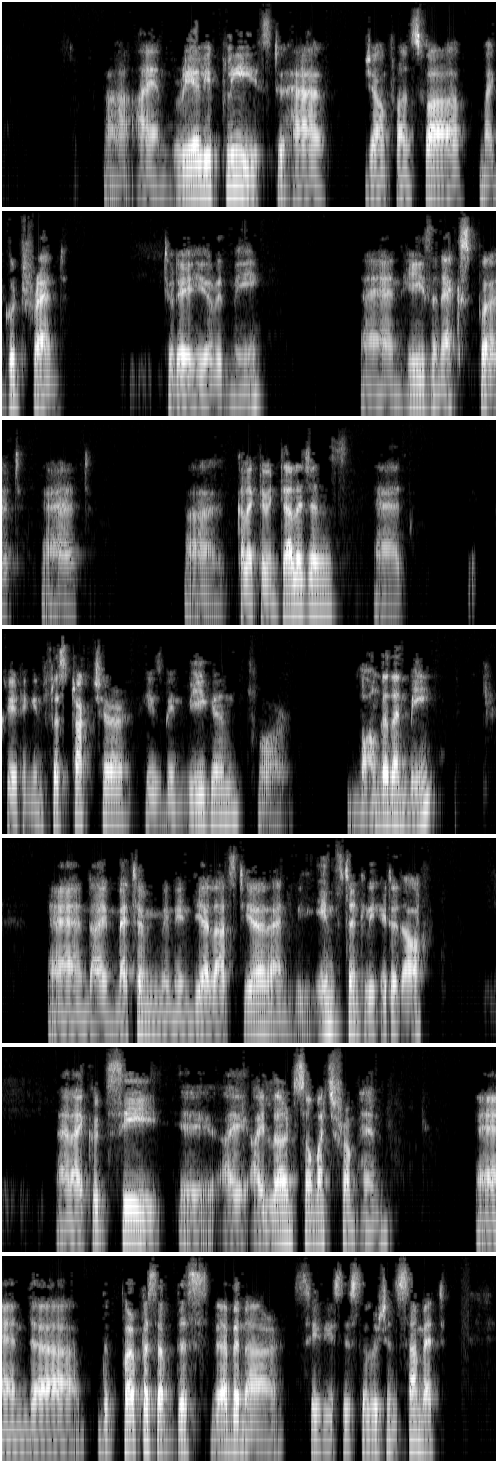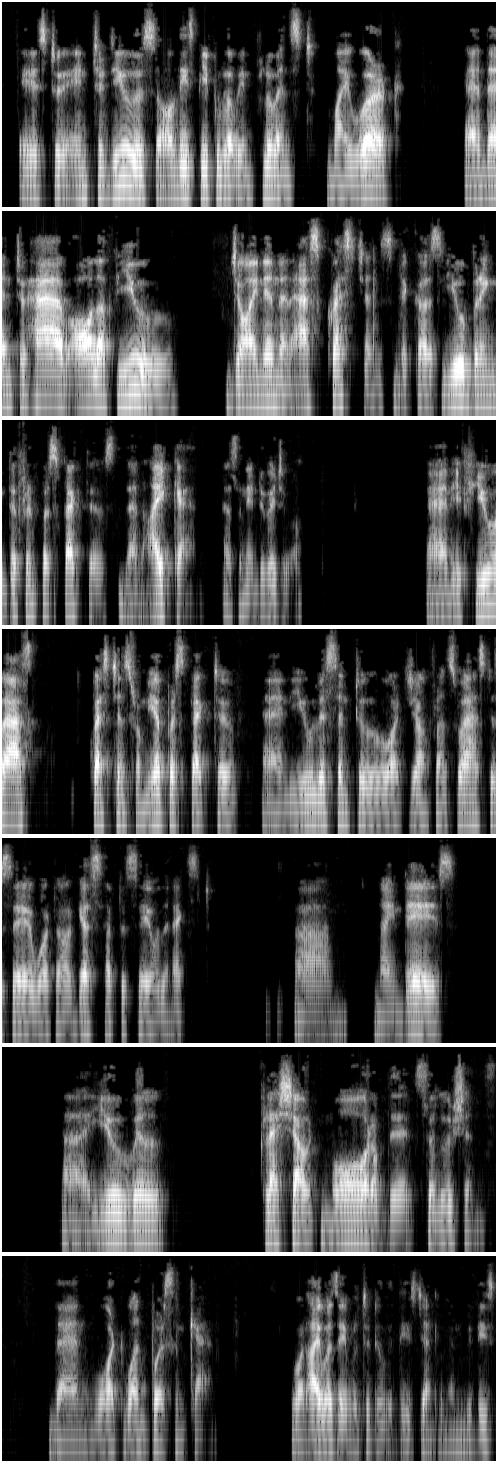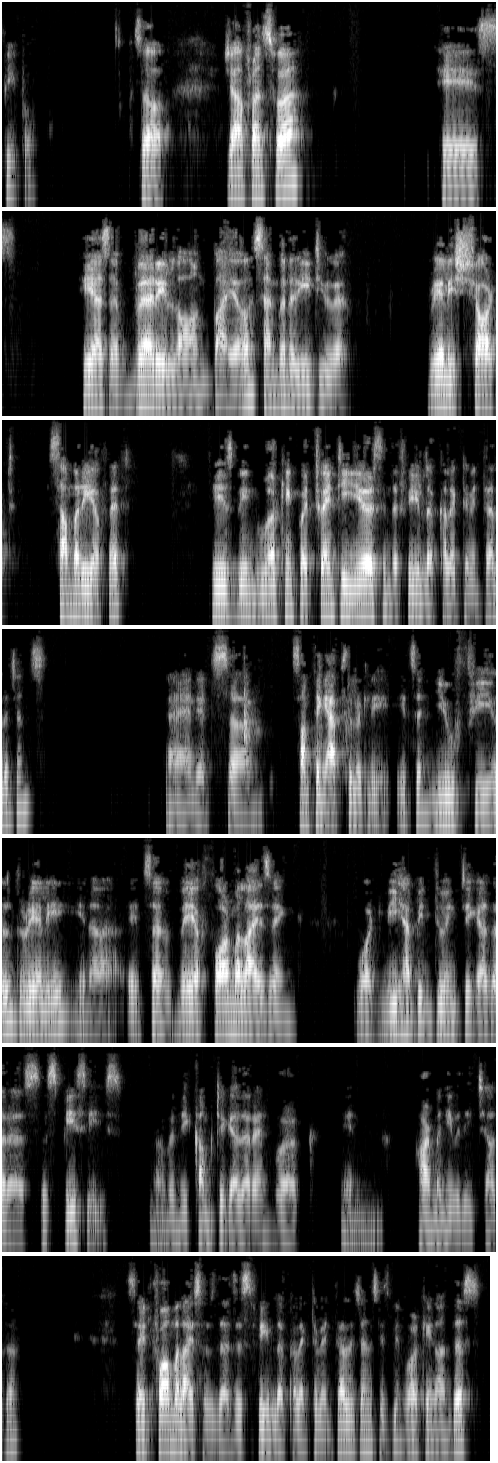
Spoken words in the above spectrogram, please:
uh, I am really pleased to have Jean-Francois, my good friend, today here with me. And he's an expert at uh, collective intelligence, at creating infrastructure. He's been vegan for longer than me. And I met him in India last year and we instantly hit it off. And I could see, uh, I, I learned so much from him. And uh, the purpose of this webinar series, the Solution Summit, is to introduce all these people who have influenced my work and then to have all of you join in and ask questions because you bring different perspectives than I can as an individual. And if you ask questions from your perspective and you listen to what Jean-Francois has to say, what our guests have to say over the next um, nine days, uh, you will flesh out more of the solutions than what one person can, what I was able to do with these gentlemen, with these people. So Jean-Francois is, he has a very long bio, so I'm going to read you a really short summary of it. He's been working for 20 years in the field of collective intelligence. And it's um, something absolutely, it's a new field, really. You know, it's a way of formalizing what we have been doing together as a species uh, when we come together and work in harmony with each other. So it formalizes that this field of collective intelligence. He's been working on this.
